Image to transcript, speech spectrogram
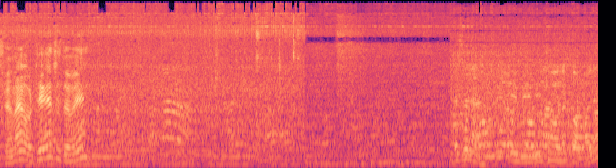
সেনা, উঠে গেছো তুমি? এসে না এই দিদি কপালে?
